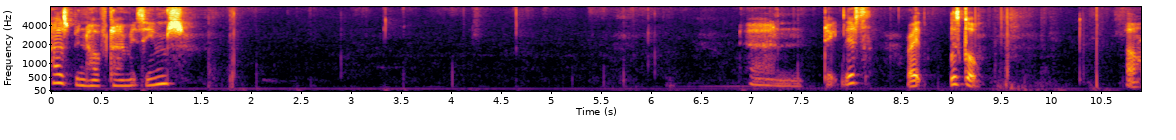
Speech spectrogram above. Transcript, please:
has been half time, it seems. And take this. Right, let's go. Oh.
